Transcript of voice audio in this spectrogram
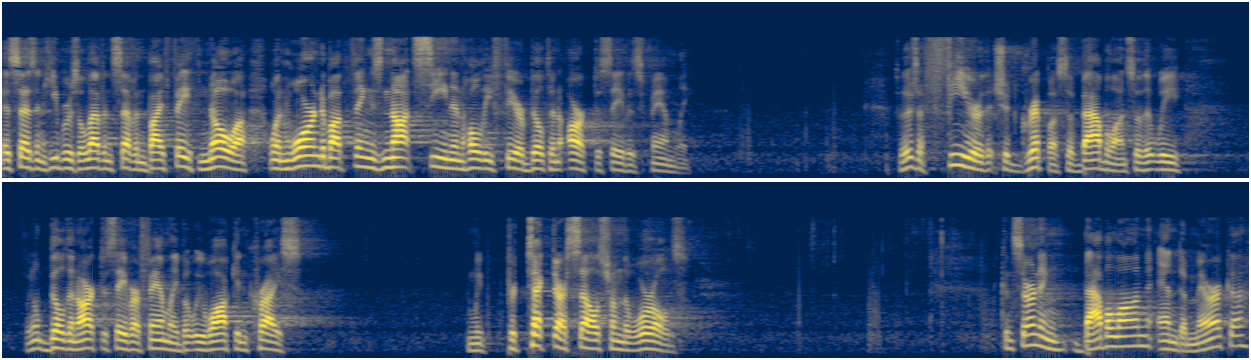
it says in Hebrews 11 7, by faith, Noah, when warned about things not seen in holy fear, built an ark to save his family. So there's a fear that should grip us of Babylon so that we, we don't build an ark to save our family, but we walk in Christ. And we protect ourselves from the world. Concerning Babylon and America,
